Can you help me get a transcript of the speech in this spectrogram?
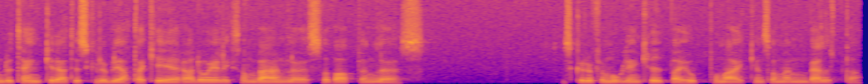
Om du tänker dig att du skulle bli attackerad och är liksom värnlös och vapenlös så skulle du förmodligen krypa ihop på marken som en bälta.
